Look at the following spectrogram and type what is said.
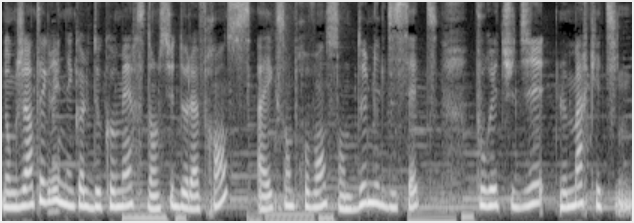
Donc j'ai intégré une école de commerce dans le sud de la France, à Aix-en-Provence en 2017, pour étudier le marketing.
